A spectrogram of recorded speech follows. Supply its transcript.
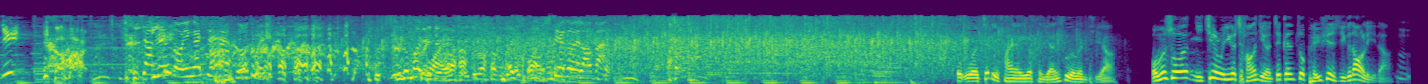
一二，向前走应该是在左腿。你个卖拐呀，卖拐。谢谢各位老板。我这里发现一个很严肃的问题啊。我们说你进入一个场景，这跟做培训是一个道理的。嗯。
